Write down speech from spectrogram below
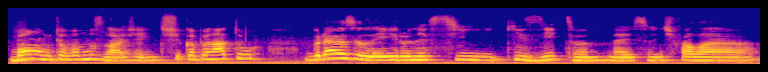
Bom, então vamos lá, gente. O campeonato brasileiro nesse quesito, né? Se a gente falar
